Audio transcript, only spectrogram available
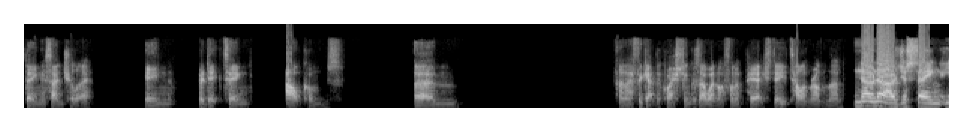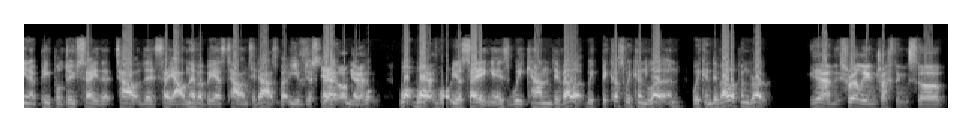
thing essentially in predicting outcomes. Um, and I forget the question because I went off on a PhD talent rant then. No, no, I was just saying, you know, people do say that talent. They say I'll never be as talented as, but you've just said yeah. Okay. You know, what what what, yeah. what you're saying is we can develop we, because we can learn, we can develop and grow. Yeah, and it's really interesting. So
